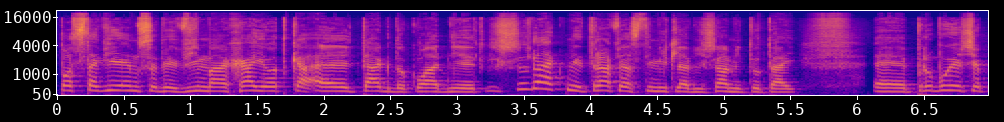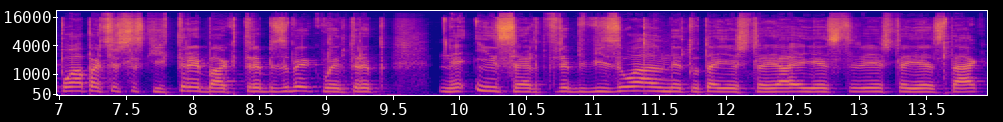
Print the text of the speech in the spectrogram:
Postawiłem sobie Vima HJKL, tak dokładnie. Szlak mnie trafia z tymi klawiszami tutaj. E, próbuję się połapać w wszystkich trybach. Tryb zwykły, tryb e, insert, tryb wizualny tutaj jeszcze jest, jeszcze jest, tak.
